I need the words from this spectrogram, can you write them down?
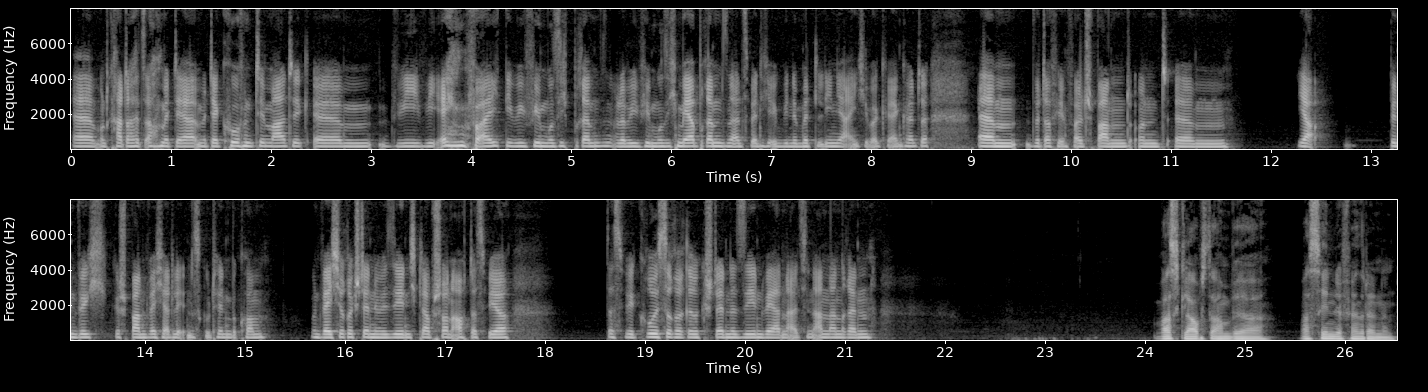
Ähm, und gerade auch jetzt auch mit der, mit der Kurventhematik, ähm, wie, wie eng fahre ich die, wie viel muss ich bremsen oder wie viel muss ich mehr bremsen, als wenn ich irgendwie eine Mittellinie eigentlich überqueren könnte. Ähm, wird auf jeden Fall spannend und ähm, ja, bin wirklich gespannt, welche Athleten es gut hinbekommen und welche Rückstände wir sehen. Ich glaube schon auch, dass wir dass wir größere Rückstände sehen werden als in anderen Rennen. Was glaubst du, haben wir, was sehen wir für ein Rennen?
